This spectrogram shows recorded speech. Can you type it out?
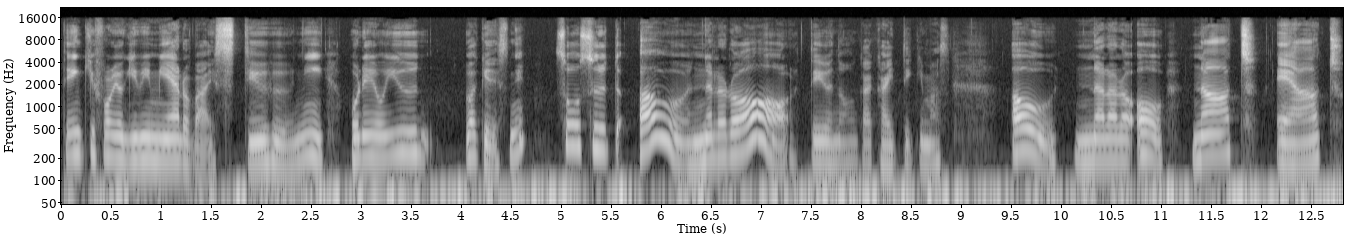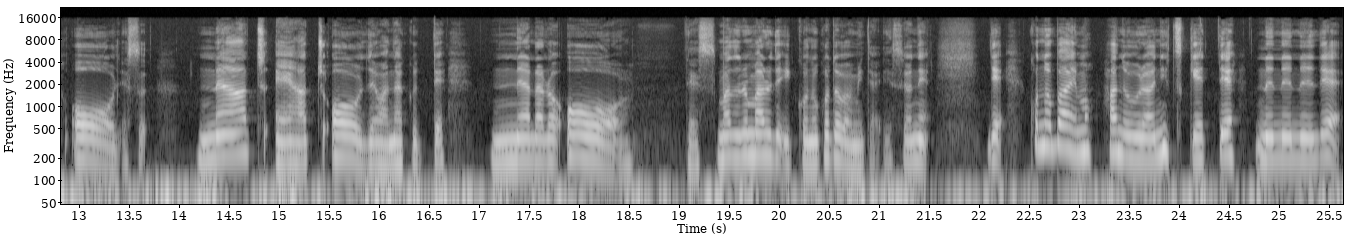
Thank you for your giving me advice っていう風にお礼を言うわけですね。そうすると、Oh, not at all っていうのが返ってきます。Oh, not at all, not at all です。Not at all ではなくて、not at all です。まるまるで一個の言葉みたいですよね。で、この場合も歯の裏につけて、ねねねで、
